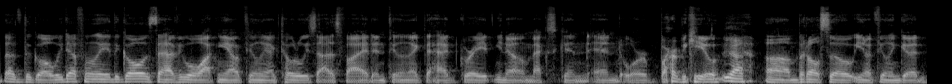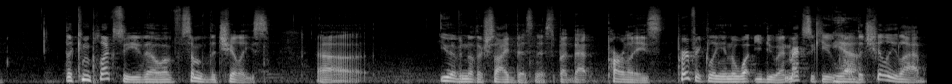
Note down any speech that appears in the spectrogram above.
That's the goal. We definitely the goal is to have people walking out feeling like totally satisfied and feeling like they had great, you know, Mexican and or barbecue. Yeah. Um, but also, you know, feeling good. the complexity though of some of the chilies uh, you have another side business but that parlays perfectly into what you do at Mexicue Yeah. called the chili lab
